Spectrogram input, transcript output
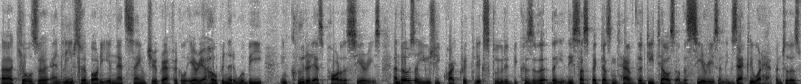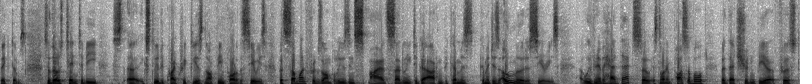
uh, kills her and leaves her body in that same geographical area, hoping that it will be included as part of the series. And those are usually quite quickly excluded because the, the, the, suspect doesn't have the details of the series and exactly what happened to those victims. So those tend to be uh, excluded quite quickly as not being part of the series. But someone, for example, who's inspired suddenly to go out and become his, commit his own murder series, we've never had that, so it's not impossible, but that shouldn't be a first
